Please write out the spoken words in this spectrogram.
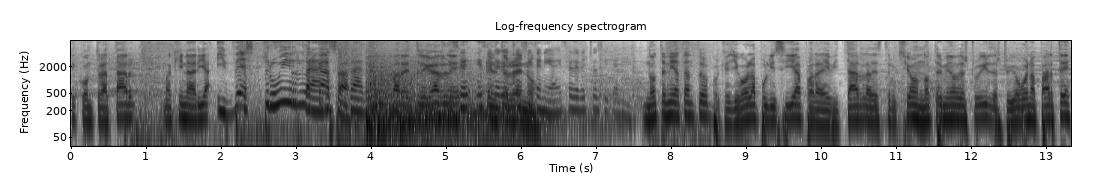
de contratar maquinaria y destruir la casa claro. para entregarle Ese, ese el derecho terreno. sí tenía, ese derecho sí tenía. No tenía tanto porque llegó la policía para evitar la destrucción. No terminó de destruir, destruyó buena parte.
